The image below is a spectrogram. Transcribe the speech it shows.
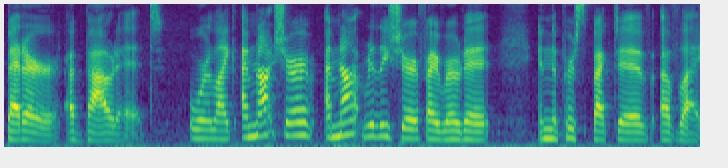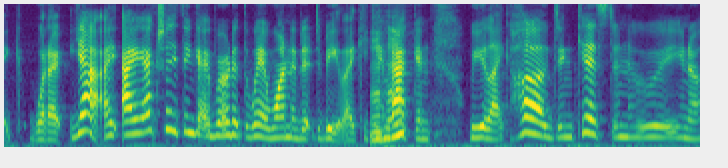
better about it. Or, like, I'm not sure, I'm not really sure if I wrote it in the perspective of, like, what I, yeah, I, I actually think I wrote it the way I wanted it to be. Like, he came mm-hmm. back and we, like, hugged and kissed and, we, you know,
